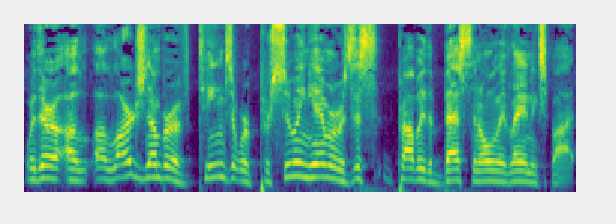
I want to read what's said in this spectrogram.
were there a, a large number of teams that were pursuing him, or was this probably the best and only landing spot?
